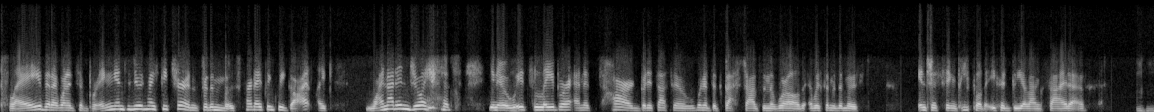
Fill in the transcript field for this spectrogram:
play that I wanted to bring into doing my feature. And for the most part, I think we got like, why not enjoy it? You know, it's labor and it's hard, but it's also one of the best jobs in the world with some of the most interesting people that you could be alongside of. Mm-hmm.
